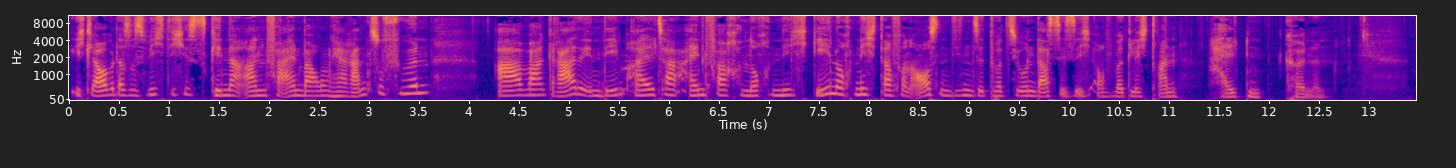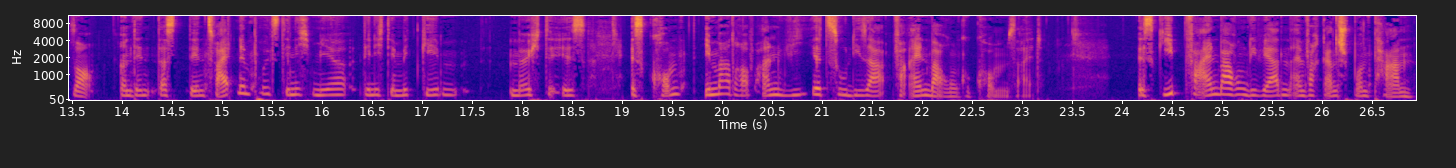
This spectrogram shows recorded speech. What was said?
ich glaube, dass es wichtig ist, Kinder an Vereinbarungen heranzuführen, aber gerade in dem Alter einfach noch nicht, geh noch nicht davon aus in diesen Situationen, dass sie sich auch wirklich dran halten können. So, und den, das, den zweiten Impuls, den ich mir, den ich dir mitgeben möchte, ist, es kommt immer darauf an, wie ihr zu dieser Vereinbarung gekommen seid es gibt Vereinbarungen, die werden einfach ganz spontan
